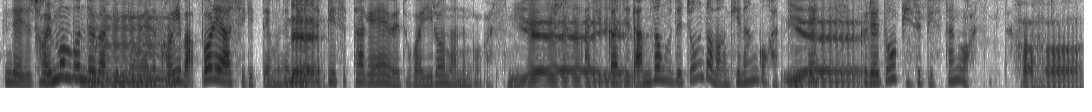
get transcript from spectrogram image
근데 이제 젊은 분들 같은 음. 경우에는 거의 맞벌이 하시기 때문에 네. 비슷비슷하게 외도가 일어나는 것 같습니다. 예. 아직까지 예. 남성분들이 좀 더 많긴 한 것 같은데 예. 그래도 비슷비슷한 것 같습니다. 하하.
